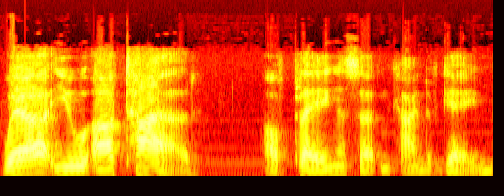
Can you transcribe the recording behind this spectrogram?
Where you are tired of playing a certain kind of game,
